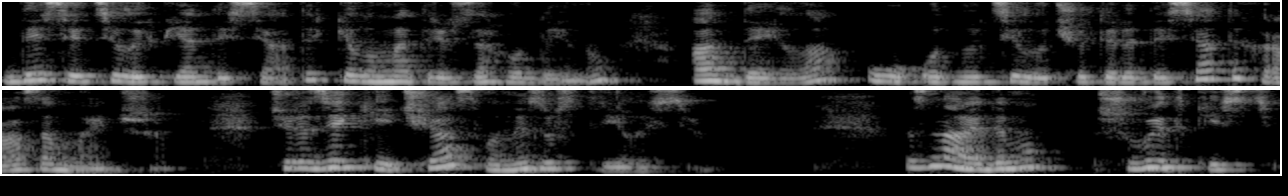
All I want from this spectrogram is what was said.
10,5 км за годину, а Дейла у 1,4 раза менша. Через який час вони зустрілися? Знайдемо швидкість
